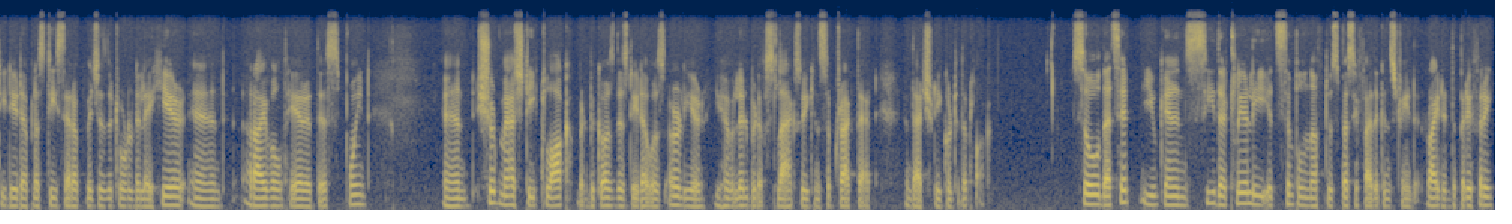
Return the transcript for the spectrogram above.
t data plus t setup which is the total delay here and arrival here at this point and should match t clock but because this data was earlier you have a little bit of slack so you can subtract that and that should equal to the clock. So that's it. You can see that clearly it's simple enough to specify the constraint right at the periphery.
